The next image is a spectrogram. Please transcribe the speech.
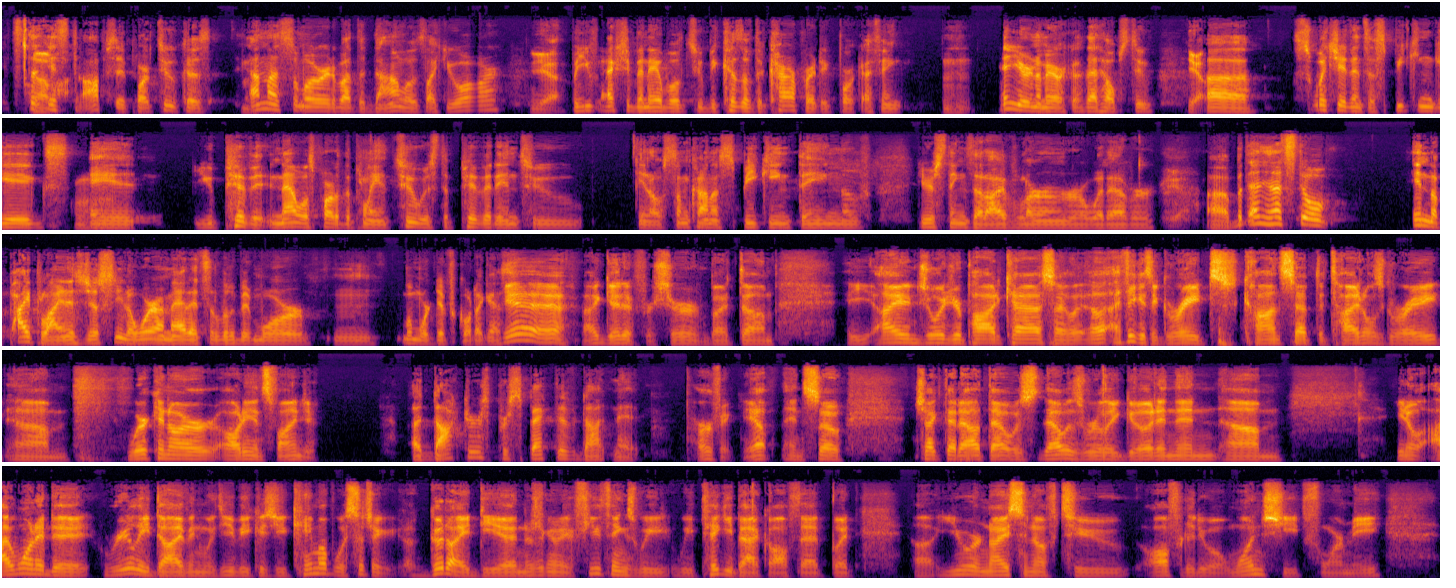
it's the Um, it's the opposite part too. Because Mm. I'm not so worried about the downloads like you are. yeah, but you've actually been able to because of the chiropractic work i think Mhm. and you're in america that helps too Yeah. uh, switch it into speaking gigs Mhm. and you pivot and that was part of the plan too is to pivot into you know some kind of speaking thing of here's things that i've learned or whatever Yeah. uh, but then that's still in the pipeline it's just you know where i'm at it's a little bit more mm, a little more difficult i guess Yeah, yeah, I get it for sure. But um, I enjoyed your podcast. I, I think it's a great concept. The title's great. Um, where can our audience find you? A doctorsperspective.net. Perfect. Yep. And so check that out. That was that was really good. And then um, you know, I wanted to really dive in with you because you came up with such a, a good idea, and there's going to be a few things we we piggyback off that. But uh, you were nice enough to offer to do a one sheet for me.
